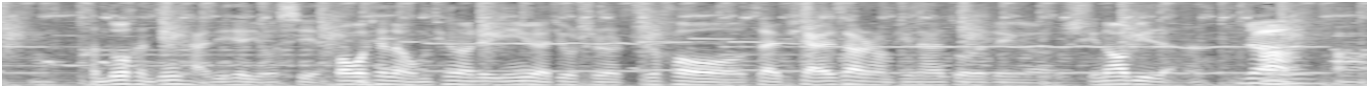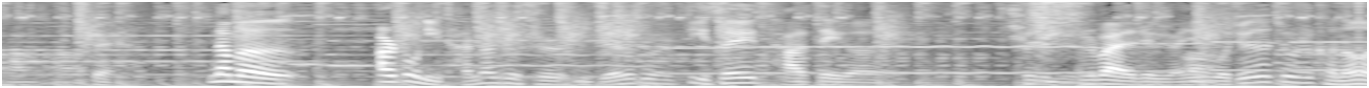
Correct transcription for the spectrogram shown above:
嗯很多很精彩的一些游戏，包括现在我们听到这个音乐，就是之后在 PS 二上平台做的这个《谁闹必忍》。人啊啊啊啊！对，那么二度，你谈谈，就是你觉得就是 DC 它这个失失败的这个原因，啊我觉得就是可能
